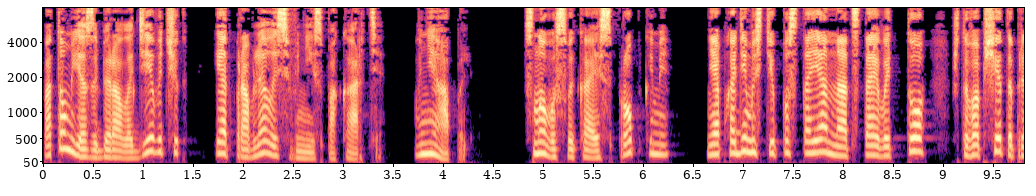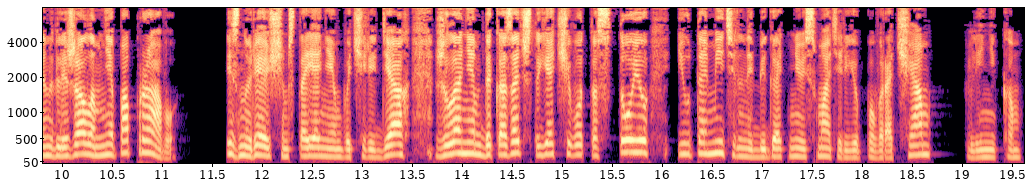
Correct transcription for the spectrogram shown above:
Потом я забирала девочек и отправлялась вниз по карте, в Неаполь, снова свыкаясь с пробками, необходимостью постоянно отстаивать то, что вообще-то принадлежало мне по праву, изнуряющим стоянием в очередях, желанием доказать, что я чего-то стою, и утомительной беготней с матерью по врачам, клиникам,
